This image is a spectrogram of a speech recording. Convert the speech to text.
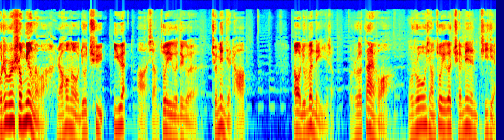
我这不是生病了吗？然后呢，我就去医院啊，想做一个这个全面检查。然后我就问那个医生，我说：“大夫啊，我说我想做一个全面体检，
